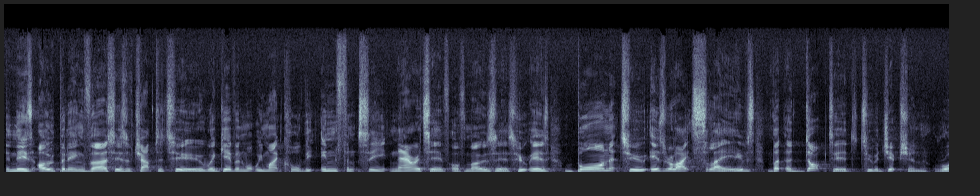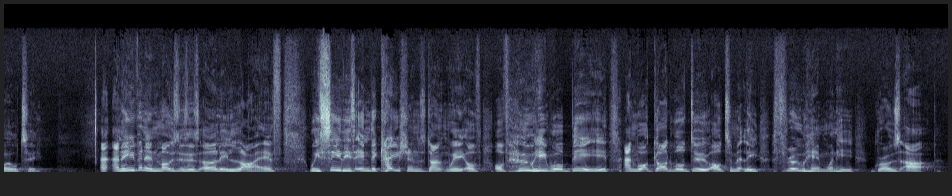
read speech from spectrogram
In these opening verses of chapter 2, we're given what we might call the infancy narrative of Moses, who is born to Israelite slaves but adopted to Egyptian royalty. And even in Moses' early life, we see these indications, don't we, of, of who he will be and what God will do ultimately through him when he grows up.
